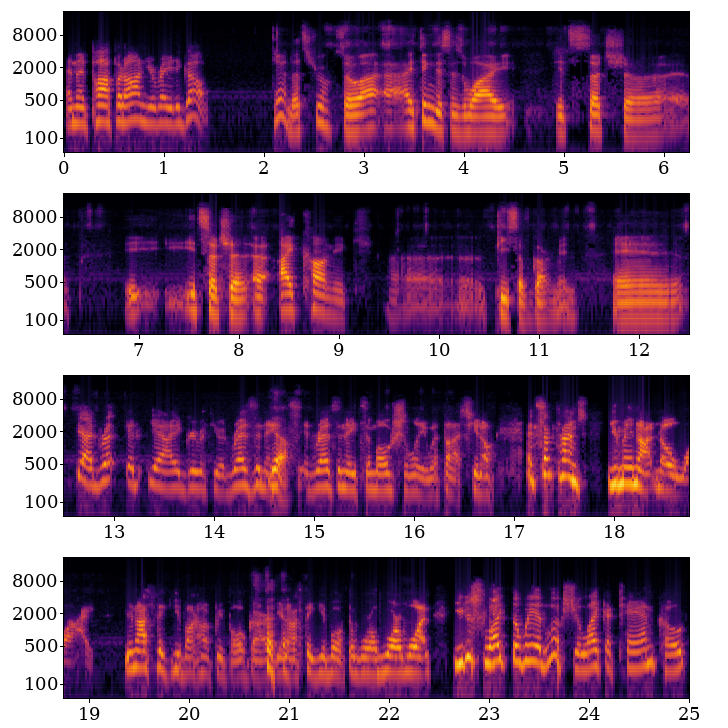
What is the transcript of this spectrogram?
and then pop it on. You're ready to go. Yeah, that's true. So I I think this is why it's such a it's such an iconic uh, piece of garment and yeah it, re- it, yeah i agree with you. It resonates. Yeah. it resonates emotionally with us you know. And sometimes you may not know why. You're not thinking about humphrey bogart. You're not thinking about the world war one. You just like the way it looks. You like a tan coat.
